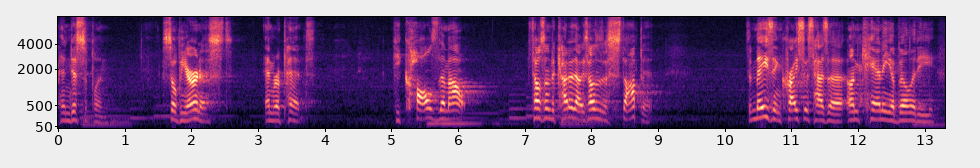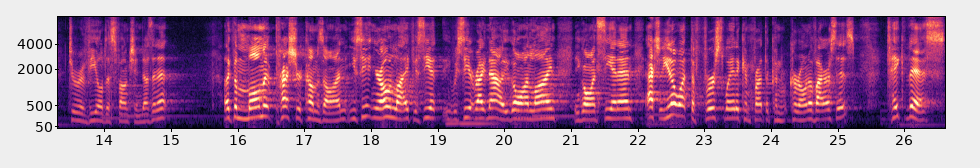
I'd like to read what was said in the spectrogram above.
and discipline. So be earnest and repent. He calls them out. He tells them to cut it out. He tells them to stop it. It's amazing. Crisis has an uncanny ability to reveal dysfunction, doesn't it? Like the moment pressure comes on, you see it in your own life. You see it. We see it right now. You go online. You go on CNN. Actually, you know what the first way to confront the coronavirus is? Take this,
